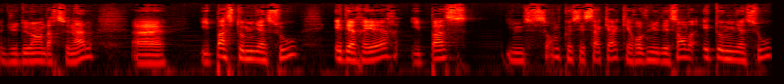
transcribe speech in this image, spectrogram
du 2-1 d'Arsenal. Euh, il passe Tomiyasu, et derrière il passe il me semble que c'est Saka qui est revenu descendre et Tomiyasu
